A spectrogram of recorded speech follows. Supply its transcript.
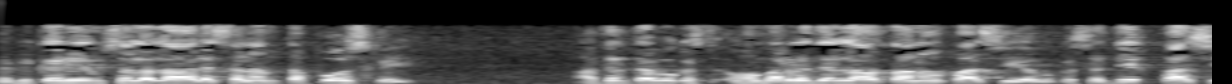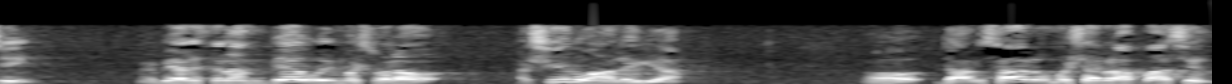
نبی کریم صلی الله علیه وسلم تپوس کوي حضرت ابو عمر رضی الله تعالی عنہ پاسی او صدیق پاسی نبی علیہ السلام بیا وی مشوره اشیر علیا او د انصار مشر را پاسید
